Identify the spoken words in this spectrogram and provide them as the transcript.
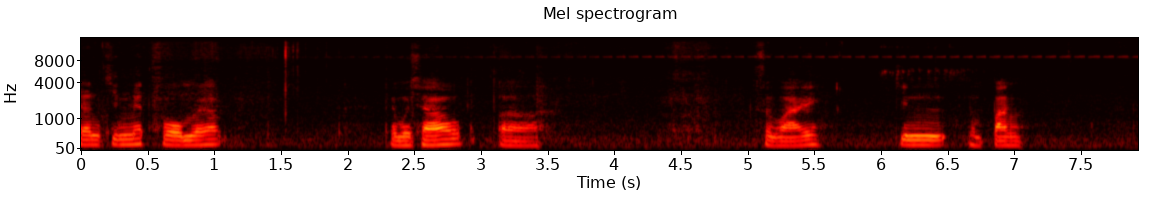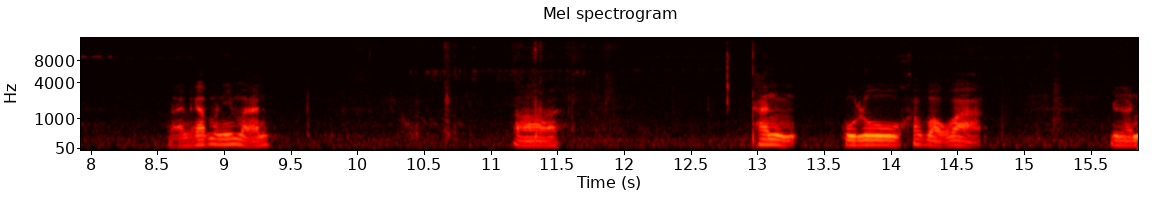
จารย์กินเม็ดโฟมเลยครับ แต่เมื่อเช้าสวายกินขนมปัง หมานครับวันนี้หมานท่านกูรูเขาบอกว่าเดือน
